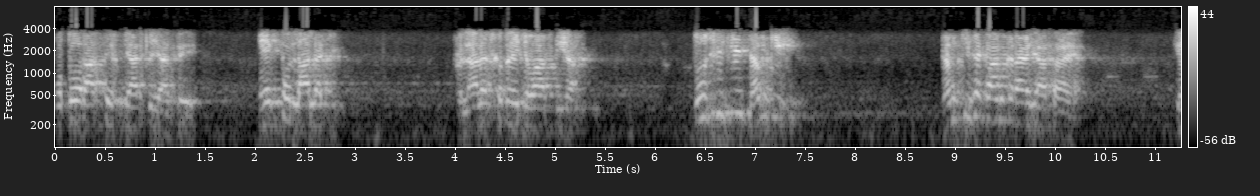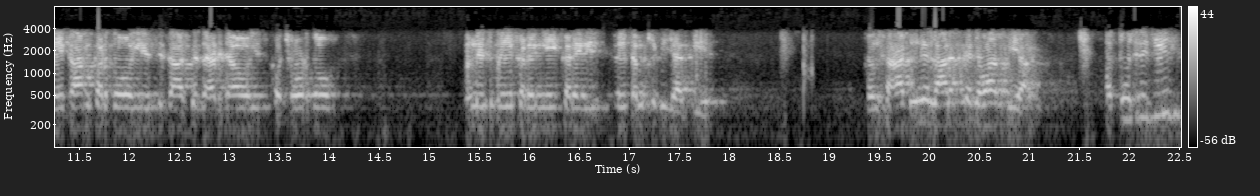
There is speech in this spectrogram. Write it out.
وہ دو راستے اختیار کیے جاتے ہیں۔ ایک تو لالچ۔ تو لالچ کو تو یہ جواب دیا۔ دوسری چیز، دھمکی۔ دھمکی سے کام کرایا جاتا ہے کہ یہ کام کر دو، یہ اس راستے سے ہٹ جاؤ، اس کو چھوڑ دو۔ ہم نے تمہیں یہ کریں گے، یہ کریں گے، تو یہ دھمکی دی جاتی ہے۔ تو صحابی نے لالچ کا جواب دیا۔ اور دوسری چیز،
